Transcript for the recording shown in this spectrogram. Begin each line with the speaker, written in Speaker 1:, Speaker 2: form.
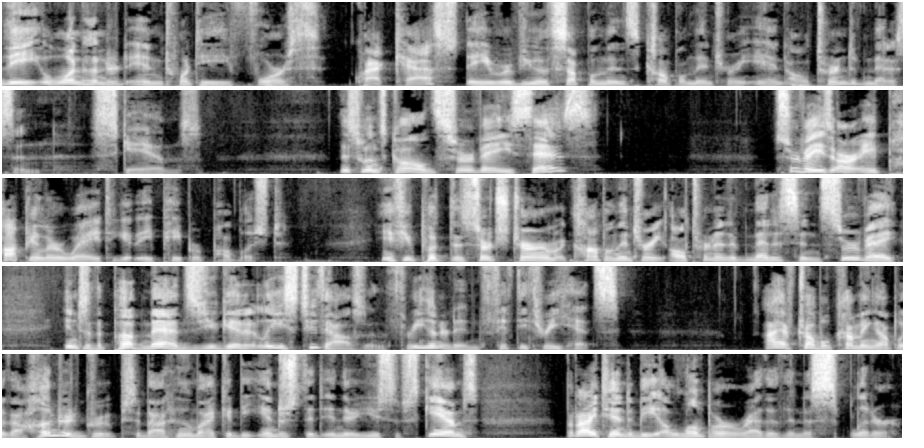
Speaker 1: The 124th Quackcast, a review of supplements, complementary, and alternative medicine scams. This one's called Survey Says. Surveys are a popular way to get a paper published. If you put the search term complementary alternative medicine survey into the PubMeds, you get at least 2,353 hits. I have trouble coming up with a hundred groups about whom I could be interested in their use of scams, but I tend to be a lumper rather than a splitter.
